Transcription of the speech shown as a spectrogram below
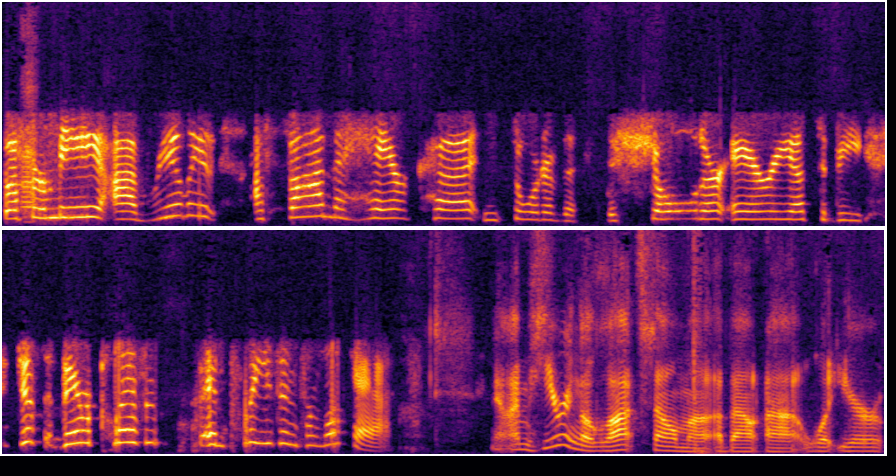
But for me, I really I find the haircut and sort of the the shoulder area to be just very pleasant and pleasing to look at. Now, I'm hearing a lot, Thelma, about uh, what you're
